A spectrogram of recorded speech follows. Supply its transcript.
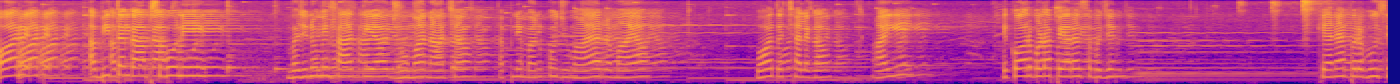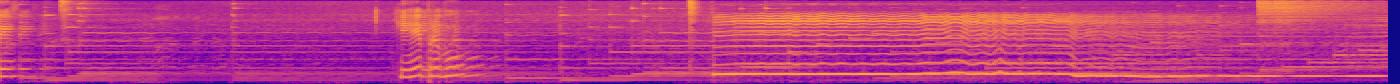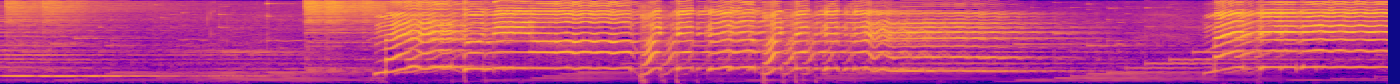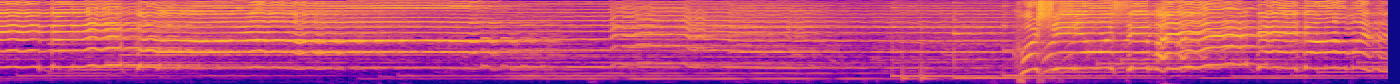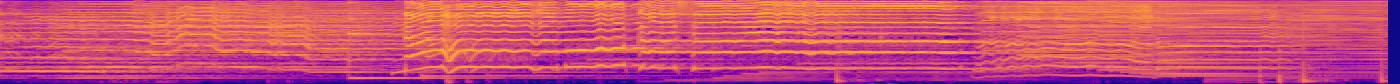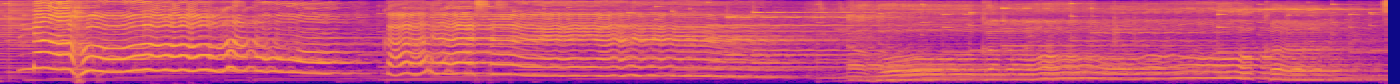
और अभी तक आप सबों ने भजनों में साथ दिया झूमा नाचा अपने मन को झुमाया रमाया। बहुत अच्छा लगा। आइए एक और बड़ा प्यारा सा भजन। कहना है प्रभु से? कि हे प्रभु? मैं shit.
